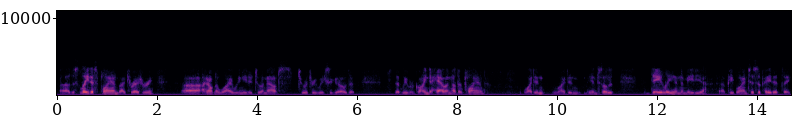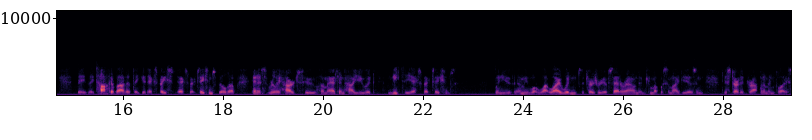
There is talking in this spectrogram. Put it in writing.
Uh, this latest plan by Treasury, uh, I don't know why we needed to announce two or three weeks ago that that we were going to have another plan. Why didn't why didn't and so that daily in the media uh, people anticipate it. They they they talk about it. They get expectations build up, and it's really hard to imagine how you would meet the expectations when you, I mean, why, why wouldn't the Treasury have sat around and come up with some ideas and just started dropping them in place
